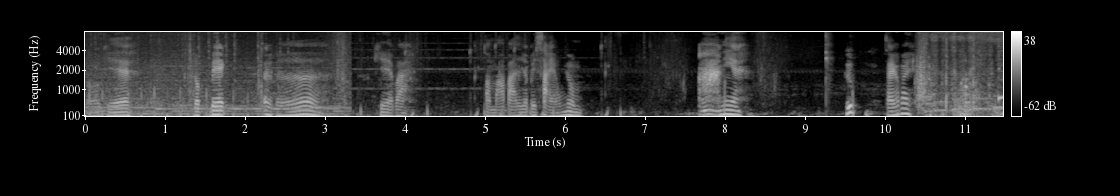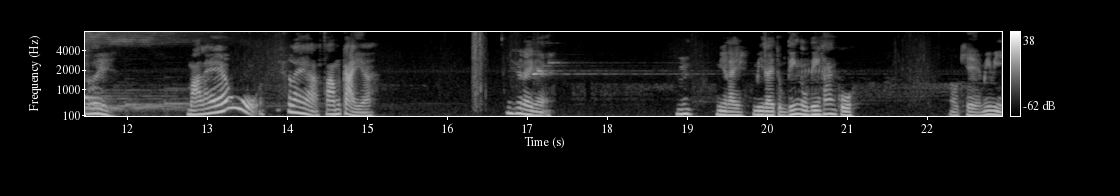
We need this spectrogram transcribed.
โอเคจบเบรกเออโอเคไปต่อมาบานจะไปใส่คุณผู้ชมอ่าเนี่ยฮึบใส่เข้าไปเฮ้ยมาแล้วนี่คืออะไรอะ ฟาร์มไก่อะนี่คืออะไรเนี่ยมีอะไรมีอะไรตุงติ้งตุงติ้งข้างกู โอเคไม่มี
